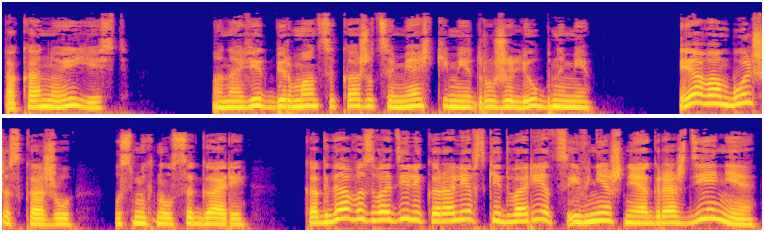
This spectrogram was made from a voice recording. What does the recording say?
Так оно и есть. А на вид бирманцы кажутся мягкими и дружелюбными. «Я вам больше скажу», — усмехнулся Гарри. Когда возводили королевский дворец и внешнее ограждение,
